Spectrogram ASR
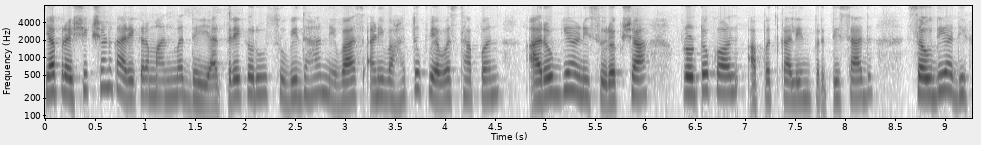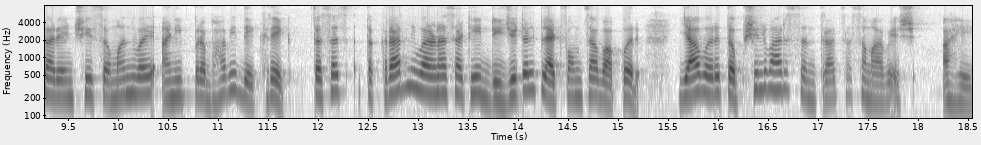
या प्रशिक्षण कार्यक्रमांमध्ये यात्रेकरू सुविधा निवास आणि वाहतूक व्यवस्थापन आरोग्य आणि सुरक्षा प्रोटोकॉल आपत्कालीन प्रतिसाद सौदी अधिकाऱ्यांशी समन्वय आणि प्रभावी देखरेख तसंच तक्रार निवारणासाठी डिजिटल प्लॅटफॉर्मचा वापर यावर तपशीलवार सत्राचा समावेश आहे.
